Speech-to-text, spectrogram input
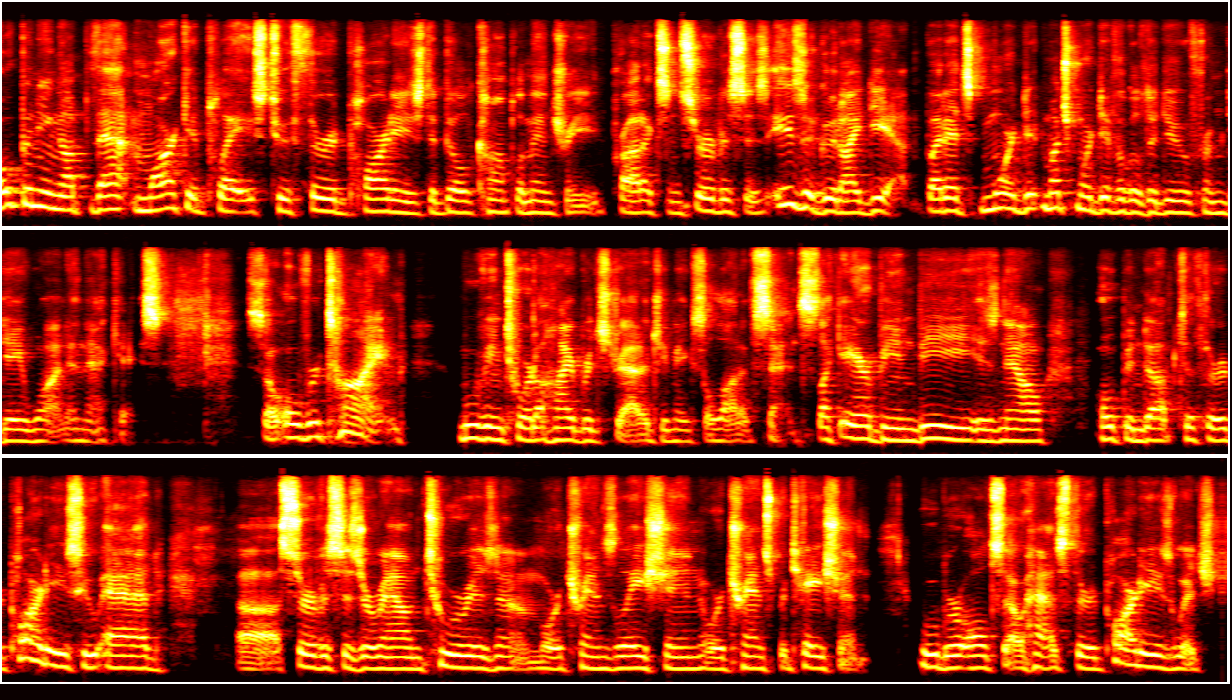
opening up that marketplace to third parties to build complementary products and services is a good idea, but it's more much more difficult to do from day one in that case. So over time, moving toward a hybrid strategy makes a lot of sense. Like Airbnb is now opened up to third parties who add uh, services around tourism or translation or transportation. Uber also has third parties which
